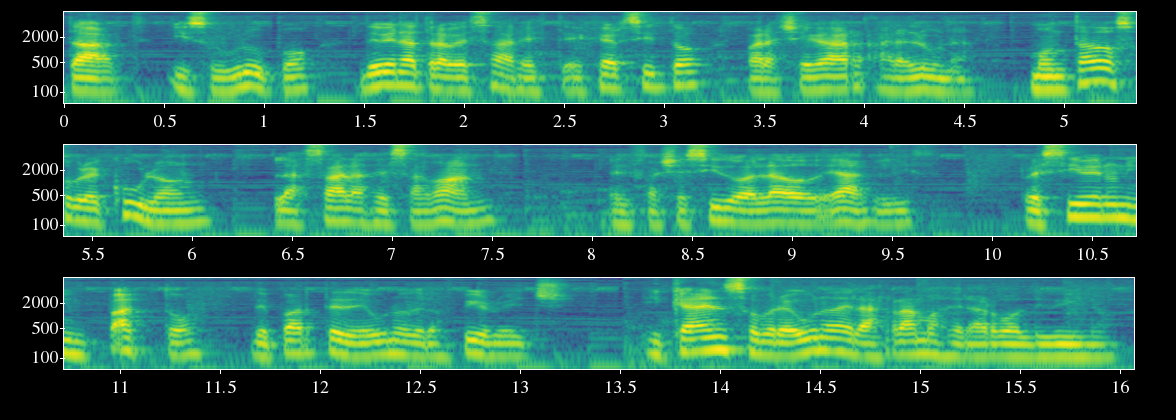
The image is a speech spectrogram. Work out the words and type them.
Dart y su grupo deben atravesar este ejército para llegar a la Luna. Montados sobre Kulon, las alas de Saban, el fallecido al lado de Aglis, reciben un impacto de parte de uno de los Birich y caen sobre una de las ramas del árbol divino.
